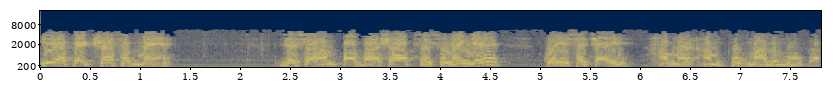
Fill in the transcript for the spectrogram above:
ये अपेक्षा सब में है। जैसा हम भाषा आपसे सुनेंगे, कोई सच्चाई हम, हमको मालूम होगा।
